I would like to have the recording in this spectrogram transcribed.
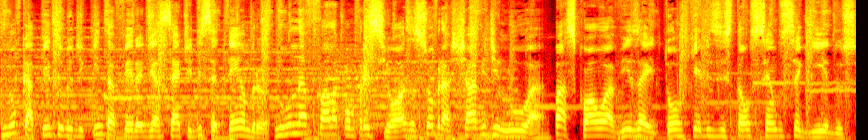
No capítulo de quinta-feira, dia 7 de setembro, Luna fala com Preciosa sobre a chave de lua. Pascoal avisa Heitor que eles estão sendo seguidos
